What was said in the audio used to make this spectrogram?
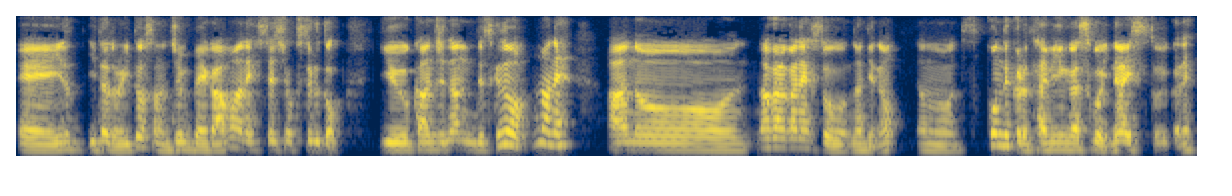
えー、糸取りとその順平が、まあね、接触するという感じなんですけど、まあね、あのー、なかなかね、そう、なんていうの？あのー、突っ込んでくるタイミングがすごいナイスというかね、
